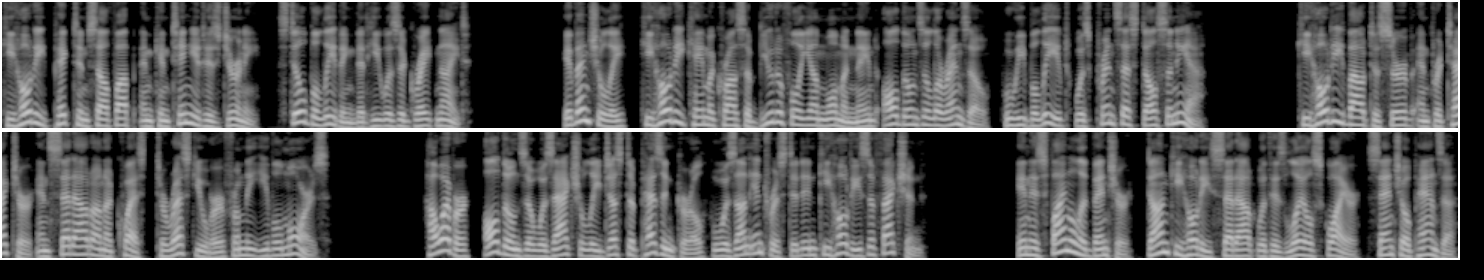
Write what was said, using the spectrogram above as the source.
Quixote picked himself up and continued his journey, still believing that he was a great knight. Eventually, Quixote came across a beautiful young woman named Aldonza Lorenzo, who he believed was Princess Dulcinea. Quixote vowed to serve and protect her and set out on a quest to rescue her from the evil Moors. However, Aldonza was actually just a peasant girl who was uninterested in Quixote's affection. In his final adventure, Don Quixote set out with his loyal squire, Sancho Panza,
